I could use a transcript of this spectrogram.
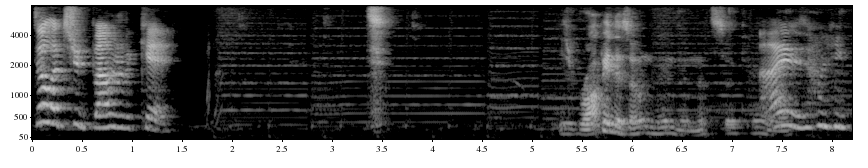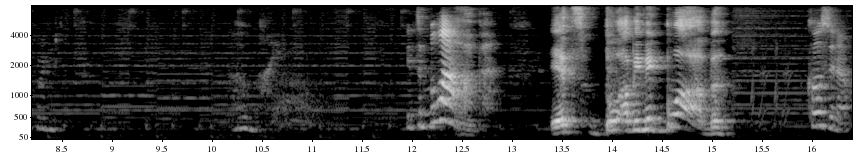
Still, let's shoot Bowser the Kid. he's robbing his own minion. That's so terrible. I don't even. Oh my! It's a blob. It's Blobby McBlob. Close enough.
